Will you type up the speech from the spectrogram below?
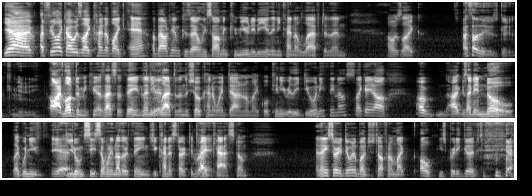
Yeah, I, I feel like I was like kind of like eh about him because I only saw him in Community, and then he kind of left, and then I was like, I thought that he was good in Community. oh, I loved him in Community. That's the thing. And then he Yeah. left, and then the show kind of went down, and I'm like, well, can he really do anything else? Like, you know, oh, because I, didn't know. Like when you Yeah, you don't see someone in other things, you kind of start to Right. typecast them. And then he started doing a bunch of stuff, and I'm like, oh, he's pretty good. yeah,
